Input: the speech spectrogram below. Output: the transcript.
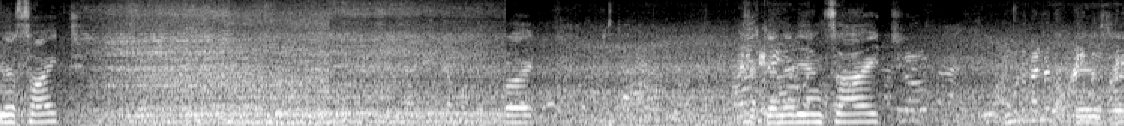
US site. Right the Canadian side, there's the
